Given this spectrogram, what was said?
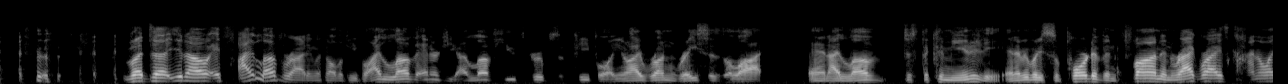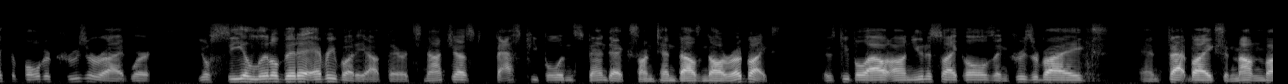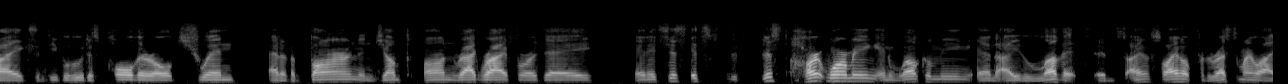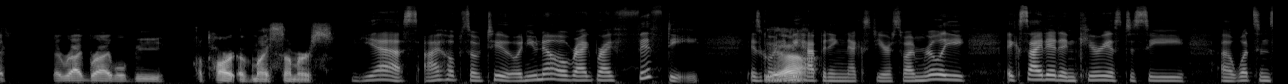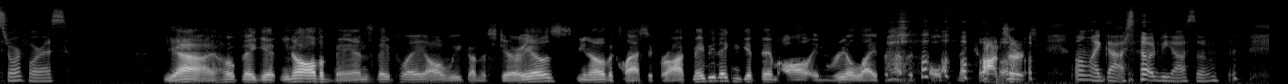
but uh, you know, it's I love riding with all the people. I love energy. I love huge groups of people. You know, I run races a lot, and I love just the community and everybody's supportive and fun. And RAGBRAI is kind of like the Boulder Cruiser ride where you'll see a little bit of everybody out there. It's not just fast people in spandex on ten thousand dollar road bikes. There's people out on unicycles and cruiser bikes and fat bikes and mountain bikes and people who just pull their old Schwinn out of the barn and jump on RAGBRAI for a day. And it's just it's, just heartwarming and welcoming, and I love it. And so I, so I hope for the rest of my life that RAGBRAI will be a part of my summers. Yes, I hope so too. And you know, RAGBRAI 50 is going to be happening next year. So I'm really excited and curious to see uh, what's in store for us. Yeah, I hope they get, you know, all the bands they play all week on the stereos, you know, the classic rock. Maybe they can get them all in real life and have an ultimate concert. Oh my gosh, that would be awesome.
